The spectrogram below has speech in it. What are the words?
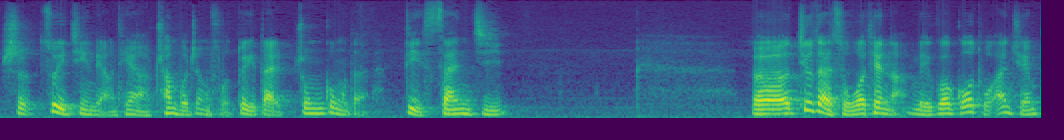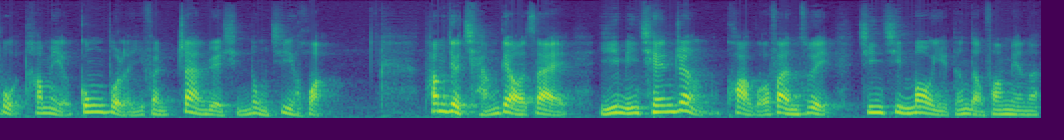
是最近两天啊，川普政府对待中共的第三击。呃，就在昨天呢，美国国土安全部他们也公布了一份战略行动计划。他们就强调在移民签证、跨国犯罪、经济贸易等等方面呢，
